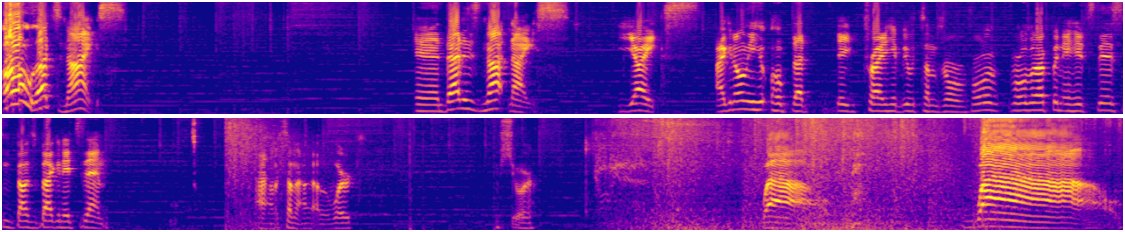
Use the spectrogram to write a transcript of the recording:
Oh, that's nice. And that is not nice. Yikes. I can only hope that they try to hit me with some sort of roller, up and it hits this and bounces back and hits them. I don't know, somehow that'll work. I'm sure. Wow. wow.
